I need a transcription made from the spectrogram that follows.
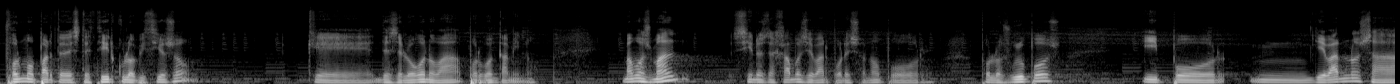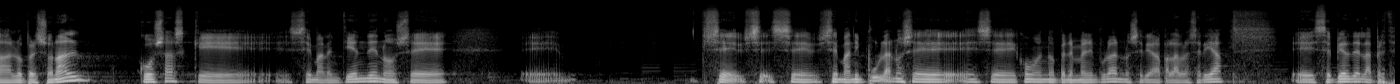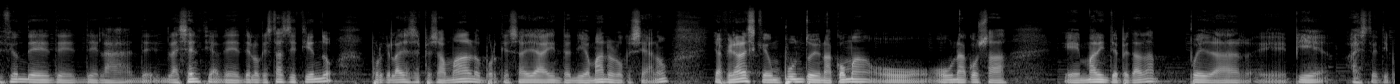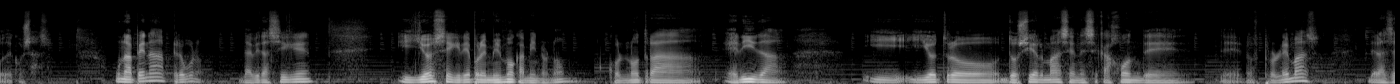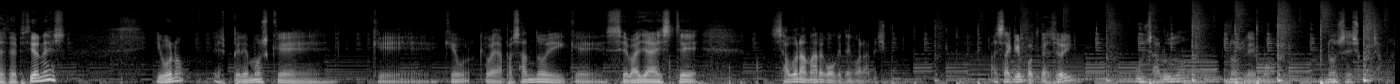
formo parte de este círculo vicioso que desde luego no va por buen camino. Vamos mal si nos dejamos llevar por eso, ¿no? Por, los grupos y por mm, llevarnos a lo personal cosas que se malentienden o se eh, se, se, se, manipula, no sé, se, ¿cómo no manipular? No sería la palabra, sería eh, se pierde la percepción de, la, de la, esencia de, lo que estás diciendo porque lo hayas expresado mal o porque se haya entendido mal o lo que sea, ¿no? Y al final es que un punto y una coma o, una cosa eh, mal interpretada puede dar eh, pie a este tipo de cosas. Una pena, pero bueno, la vida sigue y yo seguiré por el mismo camino, ¿no? Con otra herida y, otro dossier más en ese cajón de, los problemas, de las decepciones. Y bueno, esperemos que, que, que, vaya pasando y que se vaya este sabor amargo que tengo ahora mismo. Hasta aquí el podcast de hoy. Un saludo, nos leemos, nos escuchamos.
